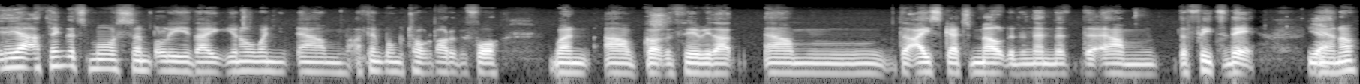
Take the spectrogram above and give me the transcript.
Yeah, I think it's more simply like you know when um I think when we talked about it before, when I've got the theory that um the ice gets melted and then the the um the fleet's there. Yeah. You know,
